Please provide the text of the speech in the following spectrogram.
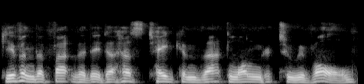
given the fact that it has taken that long to evolve,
